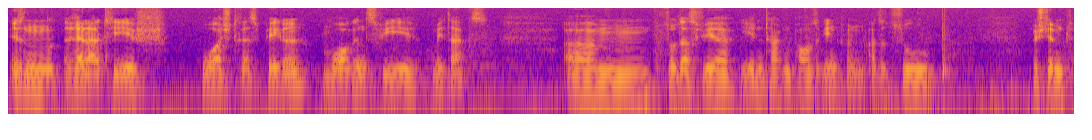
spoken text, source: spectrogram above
ist ein relativ hoher Stresspegel morgens wie mittags, ähm, so dass wir jeden Tag in Pause gehen können. Also zu bestimmt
